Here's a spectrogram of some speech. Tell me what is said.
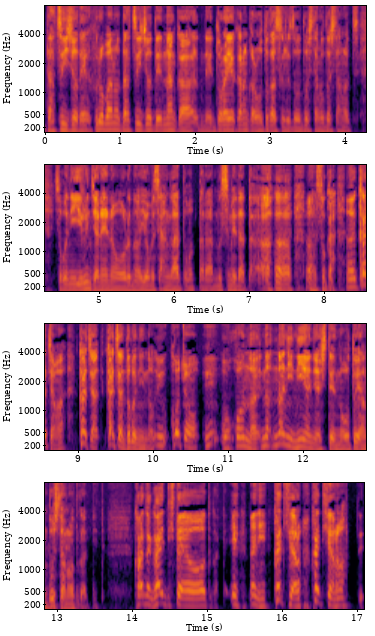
脱衣所で、風呂場の脱衣所でなんかね、ドライヤーかなんかの音がするぞ。どうしたの？どうしたの？そこにいるんじゃねえの？俺の嫁さんがと思ったら娘だった。ああ、あ、そっか。母ちゃんは？母ちゃん、母ちゃんどこにいんの？え、母ちゃん、え、わかんない。な、何ニヤニヤしてんの？音やん？どうしたの？とかって言って。母ちゃん帰ってきたよとかって。え、何？帰ってきたの？帰ってきたの？って。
